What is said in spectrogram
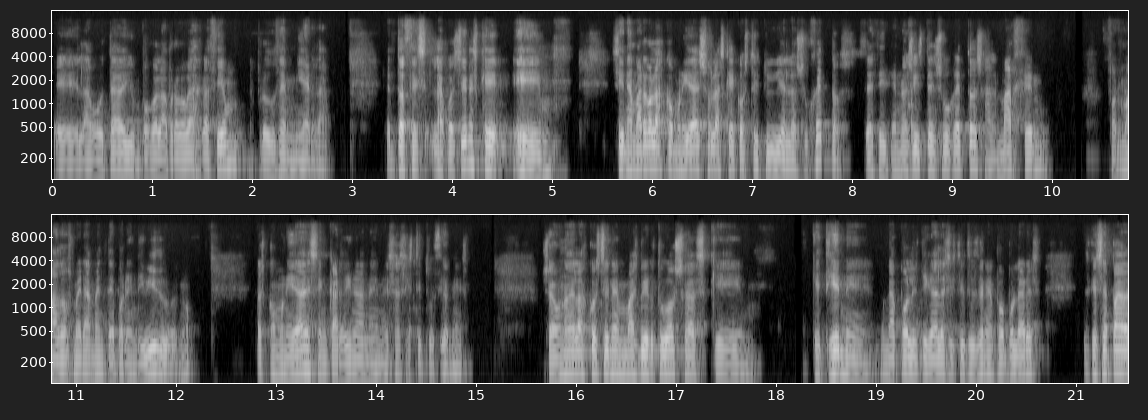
eh, la buta y un poco la provocación, producen mierda. Entonces, la cuestión es que, sin embargo, las comunidades son las que constituyen los sujetos, es decir, que no existen sujetos al margen formados meramente por individuos. Las comunidades se encardinan en esas instituciones. O sea, una de las cuestiones más virtuosas que, que tiene una política de las instituciones populares es que sepa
